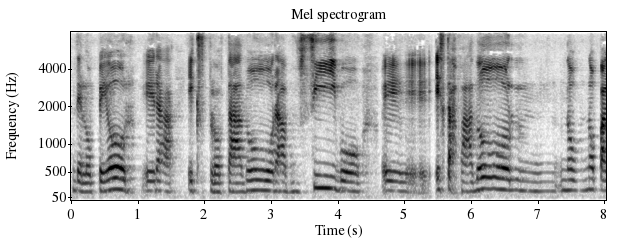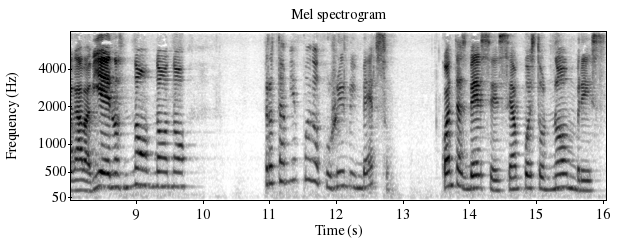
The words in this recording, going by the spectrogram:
de lo peor, era explotador, abusivo, eh, estafador, no, no pagaba bien, no, no, no. Pero también puede ocurrir lo inverso. ¿Cuántas veces se han puesto nombres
